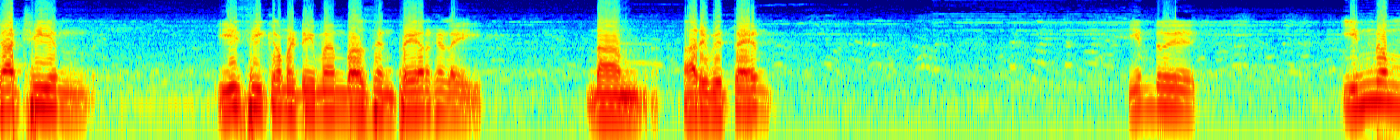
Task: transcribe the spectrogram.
கட்சியின் இசி கமிட்டி மெம்பர்ஸின் பெயர்களை நான் அறிவித்தேன். இன்று இன்னும்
